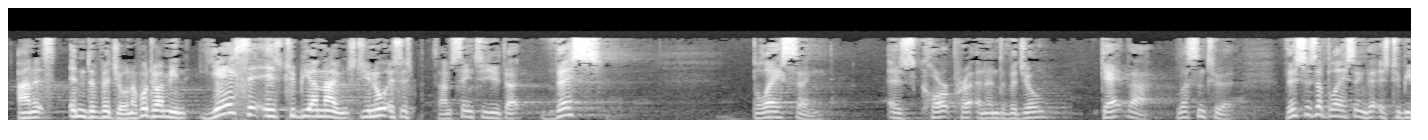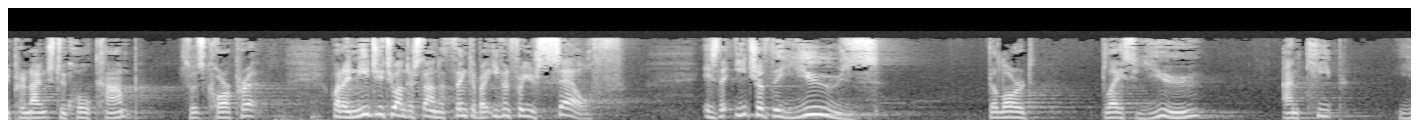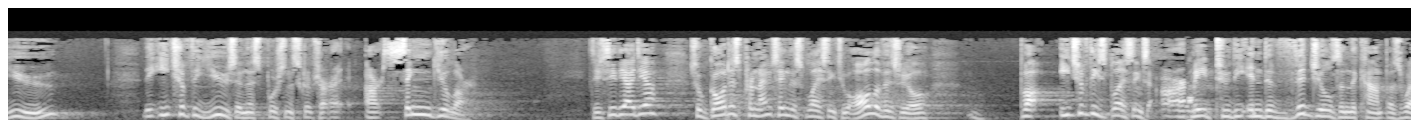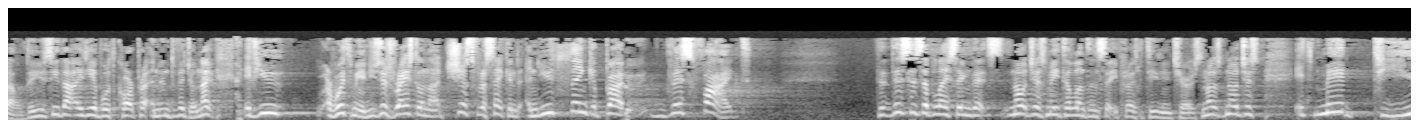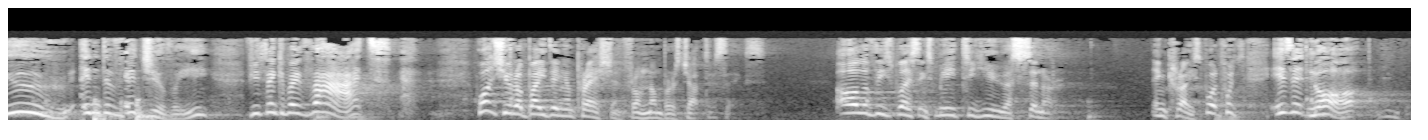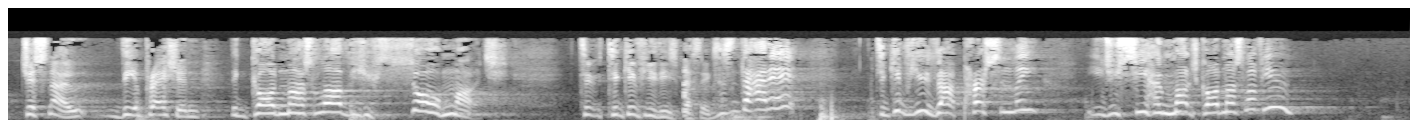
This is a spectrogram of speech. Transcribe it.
and it's individual. Now what do I mean? Yes, it is to be announced. Do you notice this? So I'm saying to you that this blessing is corporate and individual. Get that. Listen to it. This is a blessing that is to be pronounced to the whole camp. So it's corporate. What I need you to understand and think about, even for yourself, is that each of the yous, the Lord bless you and keep you, that each of the yous in this portion of scripture are, are singular. Do you see the idea? So God is pronouncing this blessing to all of Israel, but each of these blessings are made to the individuals in the camp as well. Do you see that idea, both corporate and individual? Now, if you are with me and you just rest on that just for a second and you think about this fact, that this is a blessing that's not just made to London City Presbyterian Church. Not, not just, it's made to you individually. If you think about that, what's your abiding impression from Numbers chapter 6? All of these blessings made to you, a sinner, in Christ. What, what, is it not just now the impression that God must love you so much to, to give you these blessings? Isn't that it? To give you that personally? Do you see how much God must love you?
